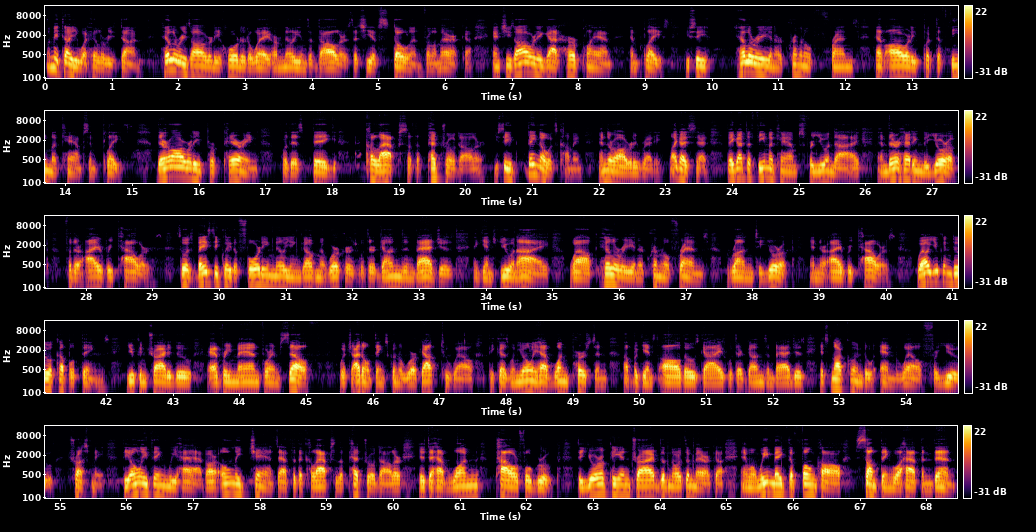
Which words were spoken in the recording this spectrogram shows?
Let me tell you what Hillary's done. Hillary's already hoarded away her millions of dollars that she has stolen from America, and she's already got her plan in place. You see, Hillary and her criminal friends have already put the FEMA camps in place. They're already preparing for this big collapse of the petrodollar. You see, they know it's coming and they're already ready. Like I said, they got the FEMA camps for you and I, and they're heading to Europe for their ivory towers. So it's basically the 40 million government workers with their guns and badges against you and I, while Hillary and her criminal friends run to Europe in their ivory towers. Well, you can do a couple things. You can try to do every man for himself which I don't think is going to work out too well because when you only have one person up against all those guys with their guns and badges, it's not going to end well for you. Trust me. The only thing we have, our only chance after the collapse of the petrodollar, is to have one powerful group, the European tribes of North America. And when we make the phone call, something will happen then.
